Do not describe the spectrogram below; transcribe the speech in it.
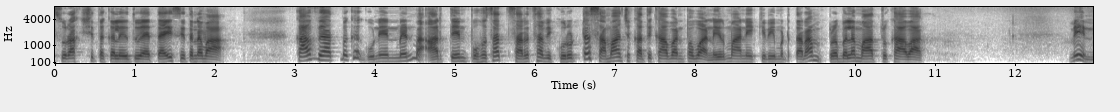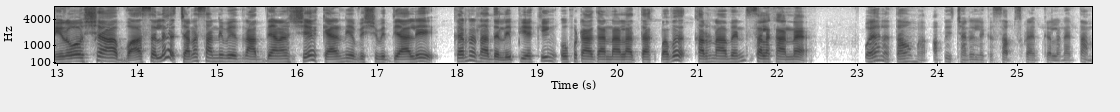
සුරක්ෂිත කළ යුතු ඇතැයි සිතනවා. කාව්‍යාත්මක ගුණෙන් මෙන්ම අර්ථයෙන් පොහොසත් සරසවි කුරුට්ට සමාජ කතිකාවන් පවා නිර්මාණය කිරීමට තරම් ප්‍රබල මාතෘකාවක්. මේ නිරෝෂා වාසල ජනසන්නිවේදන අධ්‍යයනංශය කැරණිය විශ්වවිද්‍යාලයේ කරන ලද ලිපියකින් උපුටා ගන්නා ලද්දක් බව කරුණාවෙන් සලකන්න. ඔයාලා තවම අපේ channel එක subscribe කරලා නැත්නම්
